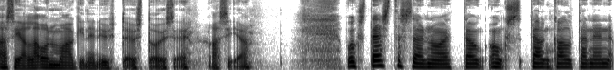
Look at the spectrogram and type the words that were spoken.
asialla on maaginen yhteys toiseen asiaan. Voiko tästä sanoa, että on, onko tämän kaltainen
